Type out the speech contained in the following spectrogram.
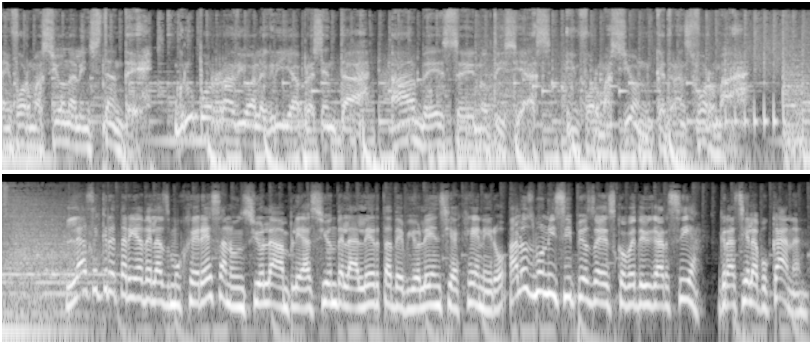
La información al instante. Grupo Radio Alegría presenta ABC Noticias. Información que transforma. La Secretaría de las Mujeres anunció la ampliación de la alerta de violencia género a los municipios de Escobedo y García. Graciela Buchanan,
